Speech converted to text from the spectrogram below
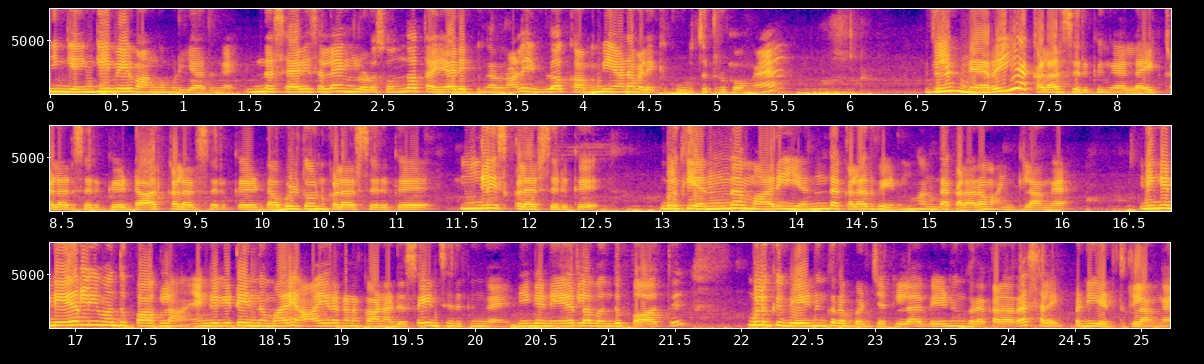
நீங்கள் எங்கேயுமே வாங்க முடியாதுங்க. இந்த சாரீஸ் எல்லாம் எங்களோட சொந்த தயாரிப்புங்கிறதுனால இவ்வளோ கம்மியான விலைக்கு கொடுத்துட்ருக்கோங்க. இதில் நிறைய கலர்ஸ் இருக்குங்க. லைட் கலர்ஸ் இருக்குது டார்க் கலர்ஸ் இருக்குது டபுள் டோன் கலர்ஸ் இருக்குது இங்கிலீஷ் கலர்ஸ் இருக்குது உங்களுக்கு எந்த மாதிரி எந்த கலர் வேணுமோ அந்த கலரை வாங்கிக்கலாங்க. நீங்கள் நேர்லேயும் வந்து பார்க்கலாம். எங்ககிட்ட இந்த மாதிரி ஆயிரக்கணக்கான டிசைன்ஸ் இருக்குங்க. நீங்கள் நேரில் வந்து பார்த்து உங்களுக்கு வேணுங்கிற பட்ஜெட்டில் வேணுங்கிற கலரை செலக்ட் பண்ணி எடுத்துக்கலாங்க.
